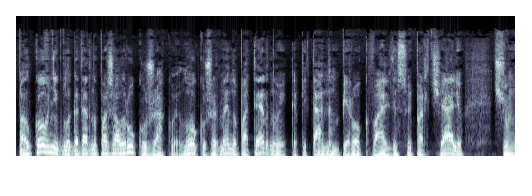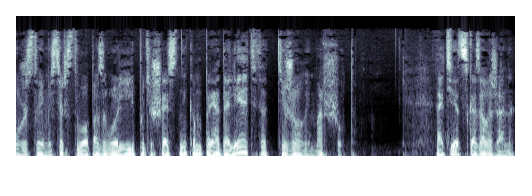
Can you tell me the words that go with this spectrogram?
Полковник благодарно пожал руку Жаку и Локу, Жермену Патерну и капитанам Пирог Вальдесу и Парчалю, чье мужество и мастерство позволили путешественникам преодолеть этот тяжелый маршрут. «Отец», — сказала Жанна,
